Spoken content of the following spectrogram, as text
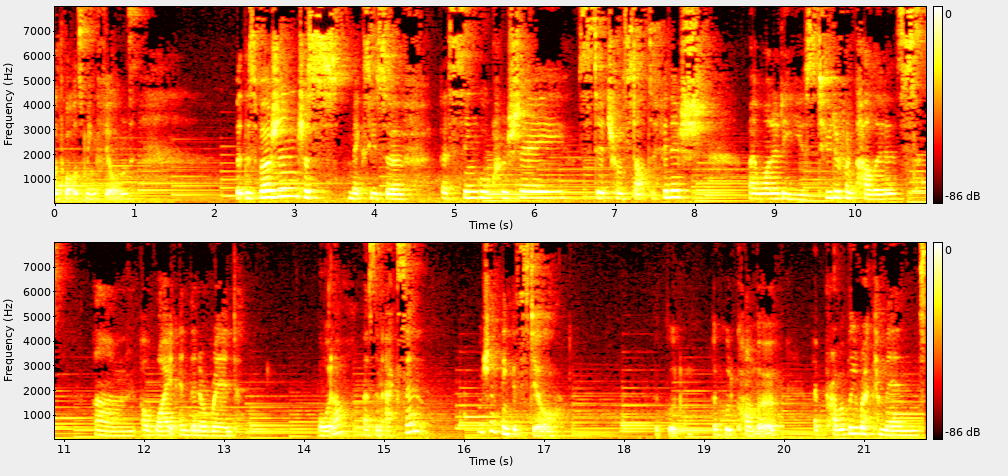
with what was being filmed. But this version just makes use of a single crochet stitch from start to finish. I wanted to use two different colors, um, a white and then a red border as an accent, which I think is still a good, a good combo. I probably recommend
